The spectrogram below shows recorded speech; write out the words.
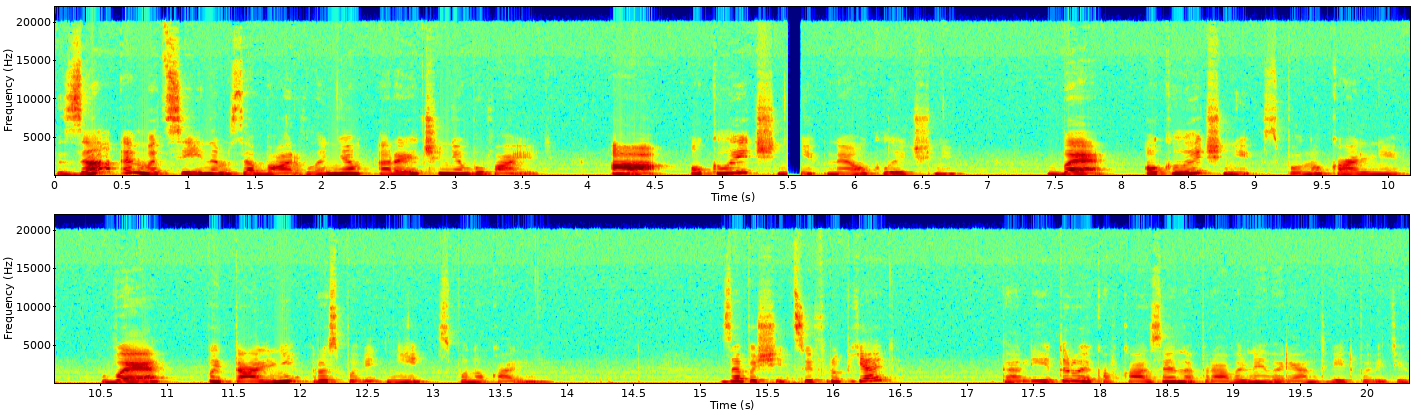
За емоційним забарвленням речення бувають А. Окличні, неокличні, Б. Окличні спонукальні, В. Питальні, розповідні, спонукальні. Запишіть цифру 5 та літеру, яка вказує на правильний варіант відповіді.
